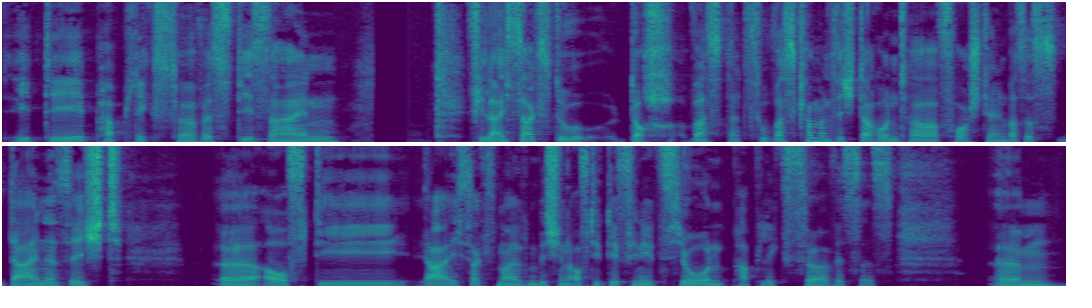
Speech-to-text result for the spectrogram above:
Idee Public Service Design, vielleicht sagst du doch was dazu. Was kann man sich darunter vorstellen? Was ist deine Sicht äh, auf die, ja, ich sag's mal ein bisschen auf die Definition Public Services? Ähm,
